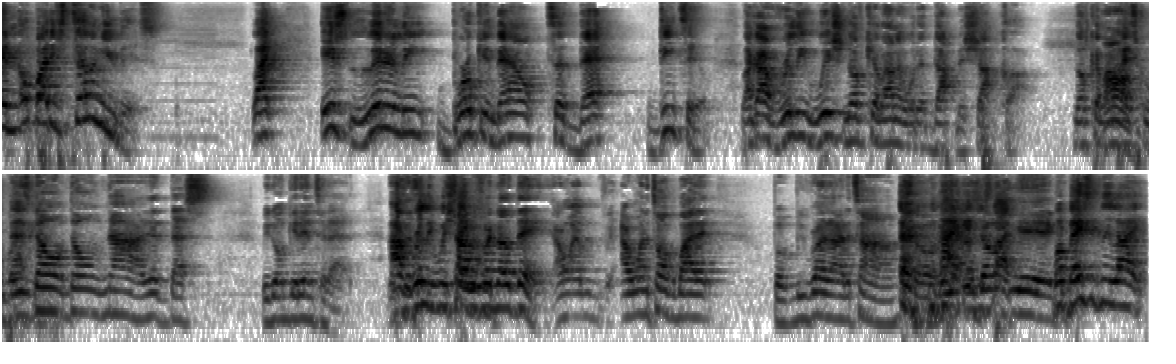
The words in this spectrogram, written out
And nobody's telling you this. Like, it's literally broken down to that detail. Like, I really wish North Carolina would adopt the shot clock. North oh, Carolina high school Oh, basketball. don't don't nah. that- That's we gonna get into that. I really wish that was for another day. I want I want to talk about it, but we running out of time. So like, it's just like, yeah. but basically, like,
